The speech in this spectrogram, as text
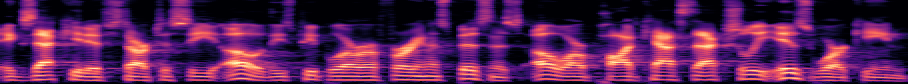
executives start to see, oh, these people are referring us business. Oh, our podcast actually is working.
